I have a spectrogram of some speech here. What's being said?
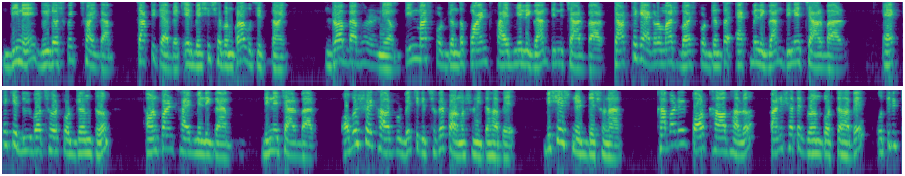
দিনে দুই দশমিক ছয় গ্রাম চারটি ট্যাবলেট এর বেশি সেবন করা উচিত নয়। ড্রপ ব্যবহারের নিয়ম, তিন মাস পর্যন্ত পয়েন্ট ফাইভ মিলিগ্রাম দিনে চারবার, চার থেকে এগারো মাস বয়স পর্যন্ত এক মিলিগ্রাম দিনে চারবার, এক থেকে দুই বছর পর্যন্ত ওয়ান পয়েন্ট ফাইভ মিলিগ্রাম দিনে চারবার অবশ্যই খাওয়ার পূর্বে চিকিৎসকের পরামর্শ নিতে হবে। বিশেষ নির্দেশনা, খাবারের পর খাওয়া ভালো, পানির সাথে গ্রহণ করতে হবে, অতিরিক্ত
